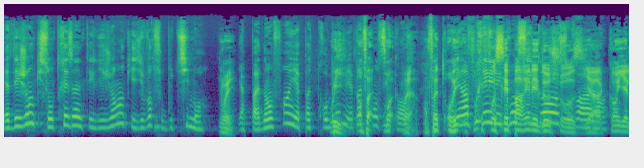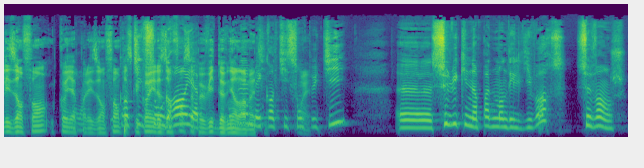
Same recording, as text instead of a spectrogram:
Il y a des gens qui sont très intelligents qui divorcent au bout de six mois. Oui. Il n'y a pas d'enfant, il n'y a pas de problème, il n'y a pas enfin, de conséquences. voilà. En fait, il faut, après, faut les séparer les deux choses. Il y a quand il y a les enfants, quand il n'y a pas les enfants, parce que quand il y a les enfants, grands, ça peut vite devenir problème, dramatique. Mais quand ils sont Ouais. petits, euh, celui qui n'a pas demandé le divorce se venge.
